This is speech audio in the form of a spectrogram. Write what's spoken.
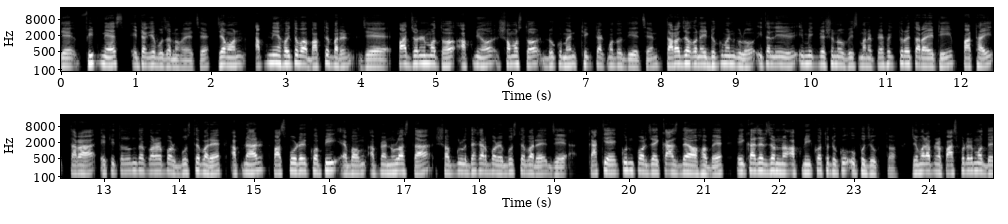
যে ফিটনেস, এটাকে বোঝানো হয়েছে। যেমন আপনি হয়তোবা ভাবতে পারেন যে পাঁচজনের মতো আপনিও সমস্ত ডকুমেন্ট ঠিকঠাক মতো দিয়েছেন। তারা যখন এই ডকুমেন্টগুলো ইতালির ইমিগ্রেশন অফিস মানে প্রেফেক্টরে তারা এটি পাঠায় তারা এটি তদন্ত করার পর বুঝতে পারে আপনার পাসপোর্টের কপি এবং আপনার নুলাস্তা সবগুলো দেখার পরে বুঝতে পারে যে কাকে কোন পর্যায়ে কাজ দেওয়া হবে। এই কাজের জন্য আপনি কতটুকু উপযুক্ত? যেমন আপনার পাসপোর্টের মধ্যে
